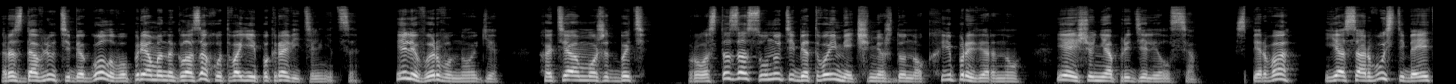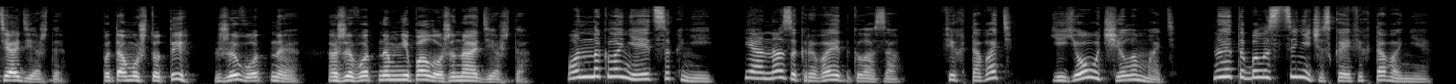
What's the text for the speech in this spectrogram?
Раздавлю тебе голову прямо на глазах у твоей покровительницы. Или вырву ноги. Хотя, может быть, просто засуну тебе твой меч между ног и проверну. Я еще не определился. Сперва я сорву с тебя эти одежды, потому что ты животное, а животным не положена одежда». Он наклоняется к ней, и она закрывает глаза. Фехтовать ее учила мать. Но это было сценическое фехтование.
